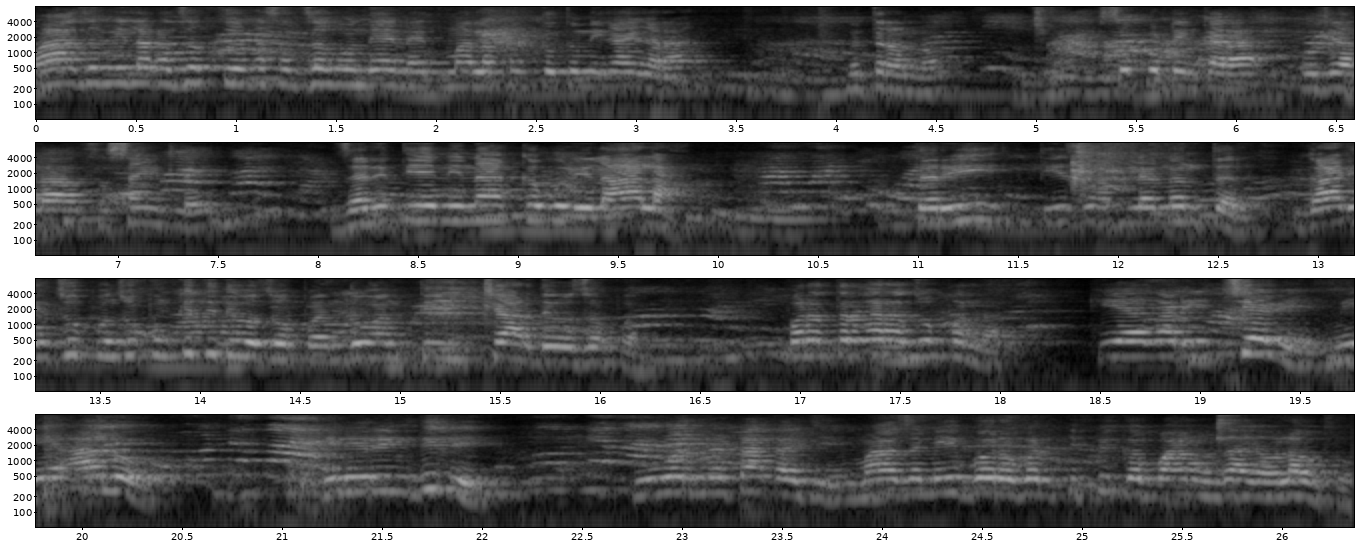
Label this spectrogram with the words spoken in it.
माझं मी लगा जगतोय कसं जगून द्याय नाहीत मला फक्त तुम्ही काय करा मित्रांनो सपोर्टिंग करा. पूजाला असं सांगितलंय जरी त्यांनी ना कबुलीला आला तरी ती झोपल्यानंतर गाडी झोपून झोपून किती दिवस झोपन? दोन तीन चार दिवस झोपन. परत तर घरात झोपन ना. की या गाडी इच्छावी मी आलो. तिने रिंग दिली. ती वरनं टाकायची. माझं मी बरोबर ती पिकअप आणून जाग्यावर लावतो.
